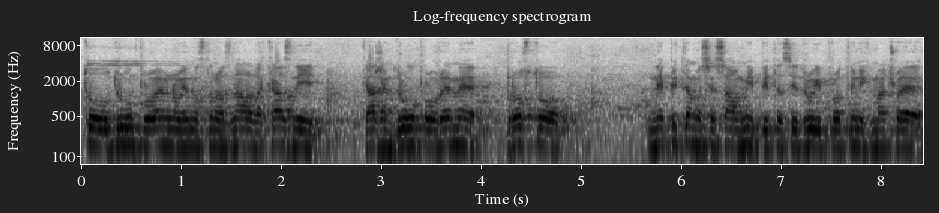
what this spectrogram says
to u drugom polovremenu jednostavno znala da kazni, kažem drugo polovreme, prosto ne pitamo se samo mi, pita se i drugi protivnik, Mačva je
